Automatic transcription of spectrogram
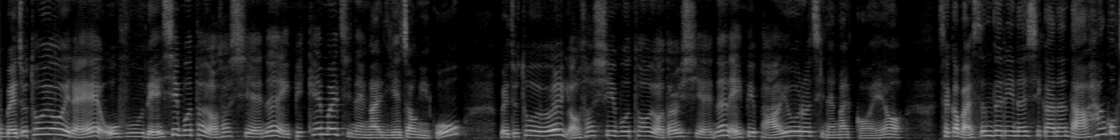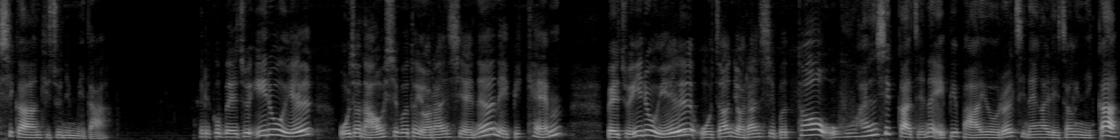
매주 토요일에 오후 4시부터 6시에는 AP 캠을 진행할 예정이고 매주 토요일 6시부터 8시에는 AP 바이오를 진행할 거예요. 제가 말씀드리는 시간은 다 한국 시간 기준입니다. 그리고 매주 일요일 오전 9시부터 11시에는 AP 캠, 매주 일요일 오전 11시부터 오후 1시까지는 AP 바이오를 진행할 예정이니까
